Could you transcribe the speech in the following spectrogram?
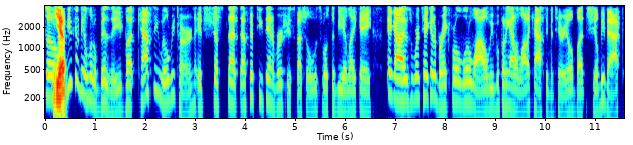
so Yep. he's going to be a little busy. But Cassie will return. It's just that that 15th anniversary special was supposed to be like a, hey guys, we're taking a break for a little while. We've been putting out a lot of Cassie material, but she'll be back.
